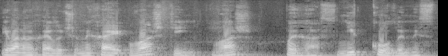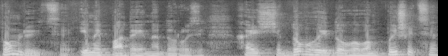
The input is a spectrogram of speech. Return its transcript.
Іване Михайловичу, нехай ваш кінь, ваш Пегас ніколи не стомлюється і не падає на дорозі. Хай ще довго і довго вам пишеться,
